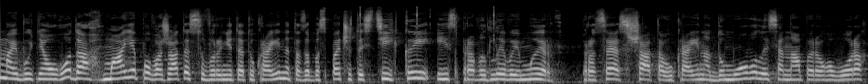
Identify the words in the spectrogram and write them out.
майбутня угода має поважати суверенітет України та забезпечити стійкий і справедливий мир. Про це США та Україна домовилися на переговорах,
